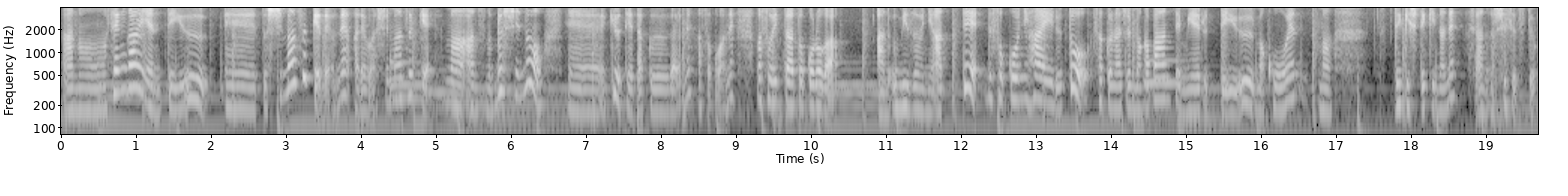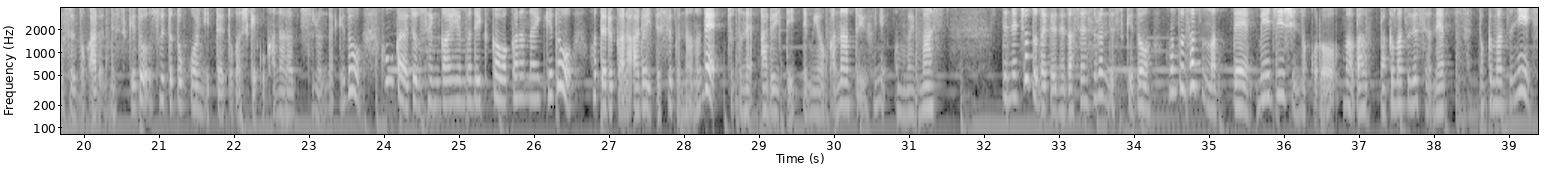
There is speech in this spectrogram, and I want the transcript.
あの仙岩園っていう、えーと、島津家だよね。あれは島津家、まあ、あのその武士の、えー、旧邸宅だよね。あそこはね、まあ、そういったところがあの海沿いにあってでそこに入ると桜島がバーンって見えるっていう、まあ、公園、まあ、歴史的なねあの施設というかそういうのがあるんですけどそういったところに行ったりとかし結構必ずするんだけど今回はちょっと仙岩園まで行くかわからないけどホテルから歩いてすぐなのでちょっとね歩いて行ってみようかなというふうに思います。でねちょっとだけね脱線するんですけど本当薩摩って明治維新の頃、まあ、幕末ですよね。幕末に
